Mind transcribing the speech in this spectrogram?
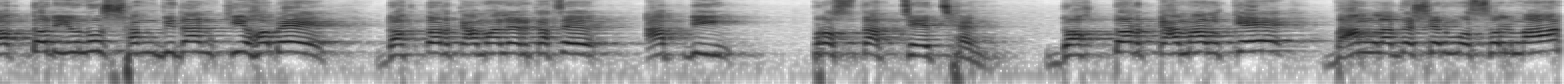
ডক্টর ইউনুস সংবিধান কি হবে? ডক্টর কামালের কাছে আপনি প্রস্তাব চেয়েছেন। ডক্টর কামালকে বাংলাদেশের মুসলমান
